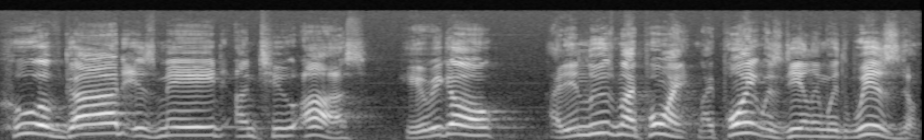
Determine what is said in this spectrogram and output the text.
who of God is made unto us. Here we go. I didn't lose my point. My point was dealing with wisdom.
